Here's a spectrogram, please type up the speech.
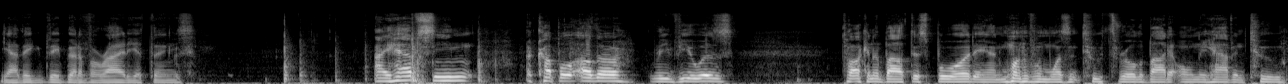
yeah, they, they've got a variety of things. I have seen a couple other reviewers talking about this board and one of them wasn't too thrilled about it only having two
